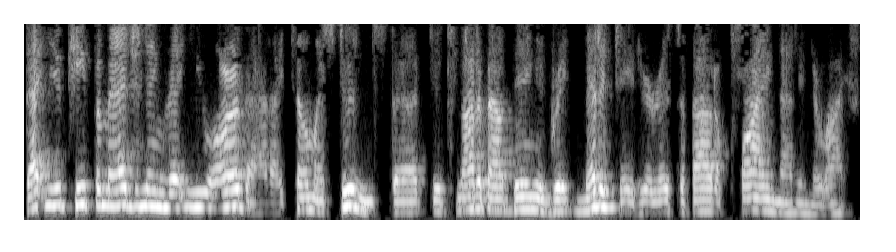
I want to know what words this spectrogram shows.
that you keep imagining that you are that. I tell my students that it's not about being a great meditator. It's about applying that in your life.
